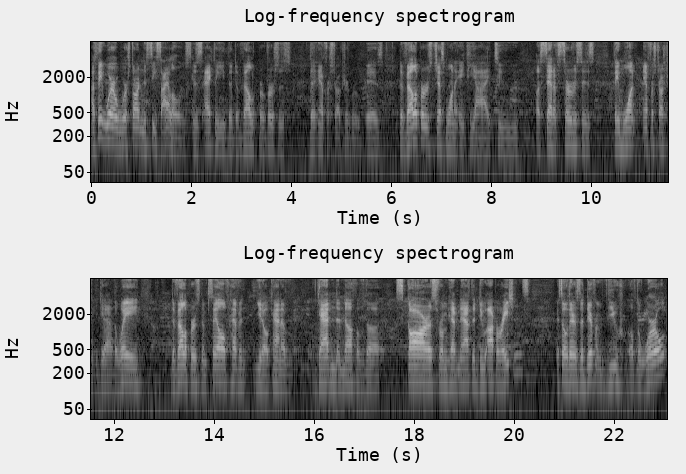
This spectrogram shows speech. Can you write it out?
I think where we're starting to see silos is actually the developer versus the infrastructure group is developers just want an API to a set of services. They want infrastructure to get out of the way. Developers themselves haven't, you know, kind of gotten enough of the scars from having to have to do operations. And so there's a different view of the world.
